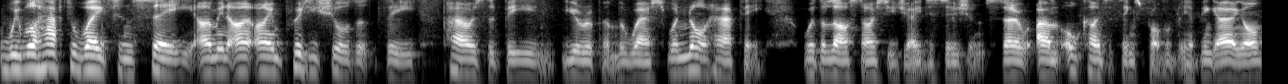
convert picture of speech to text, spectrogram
We will have to wait and see. I mean, I, am pretty sure that the powers that be in Europe and the West were not happy with the last ICJ decision. So, um, all kinds of things probably have been going on.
